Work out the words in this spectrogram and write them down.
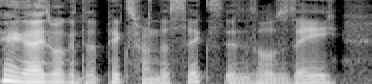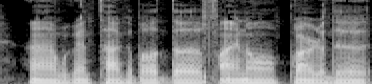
Hey guys, welcome to the Picks from the Six. This is Jose. Uh, we're going to talk about the final part of the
